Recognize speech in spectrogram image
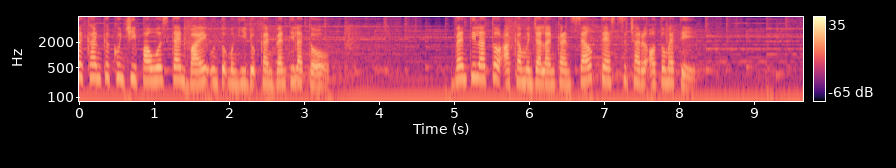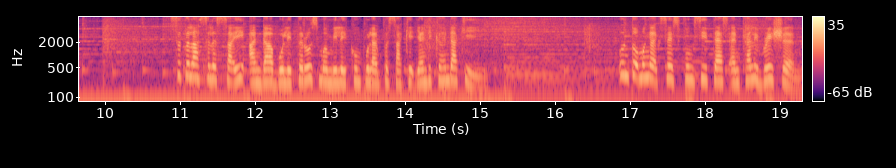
Tekan ke kunci power standby untuk menghidupkan ventilator. Ventilator akan menjalankan self-test secara automatik. Setelah selesai, anda boleh terus memilih kumpulan pesakit yang dikehendaki. Untuk mengakses fungsi test and calibration,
